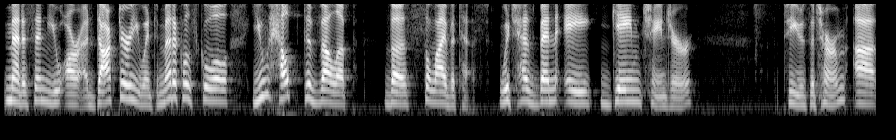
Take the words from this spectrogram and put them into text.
medicine. You are a doctor, you went to medical school, you helped develop the saliva test, which has been a game changer, to use the term, uh,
